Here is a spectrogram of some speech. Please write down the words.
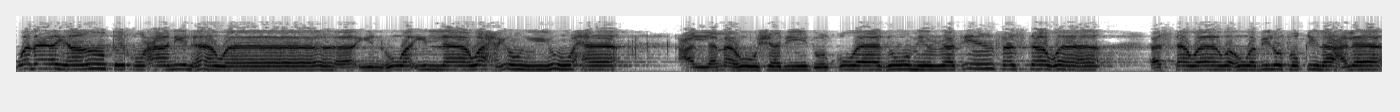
وما ينطق عن الهوى إن هو إلا وحي يوحى علمه شديد القوى ذو مرة فاستوى فاستوى وهو بالأفق الأعلى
